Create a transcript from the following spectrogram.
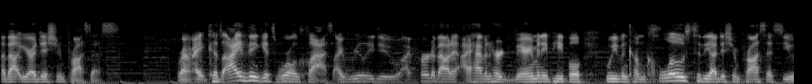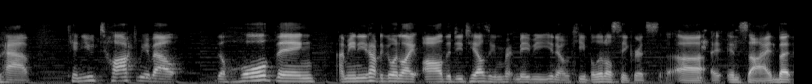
about your audition process, right? Because I think it's world class. I really do. I've heard about it. I haven't heard very many people who even come close to the audition process you have. Can you talk to me about the whole thing. I mean, you'd have to go into like all the details. You can maybe you know keep a little secrets uh, inside. But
